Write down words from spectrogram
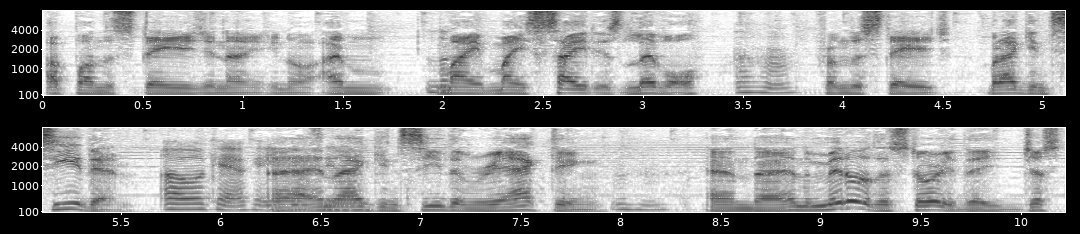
up on the stage, and I, you know, I'm my my sight is level Uh-huh. from the stage, but I can see them, Oh, okay, okay. you uh, see and I. Mm-hmm. can see them reacting. And uh, in the middle of the story, they just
